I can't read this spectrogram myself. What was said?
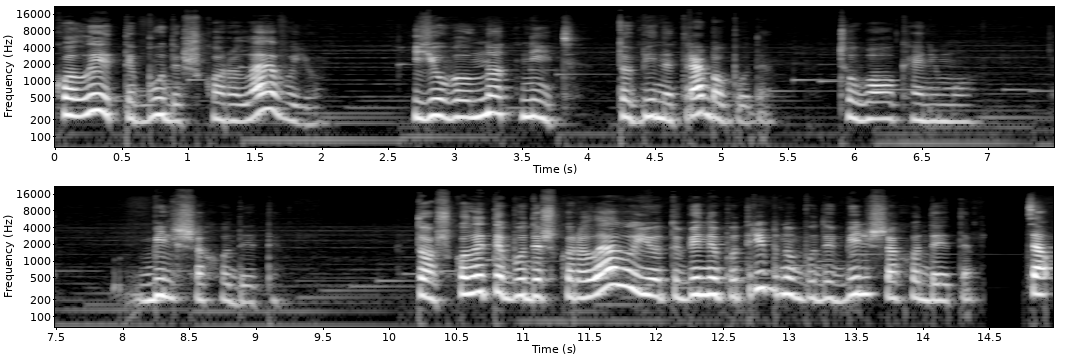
коли ти будеш королевою, you will not need, тобі не треба буде to walk anymore. Більше ходити. Тож, коли ти будеш королевою, тобі не потрібно буде більше ходити. Це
